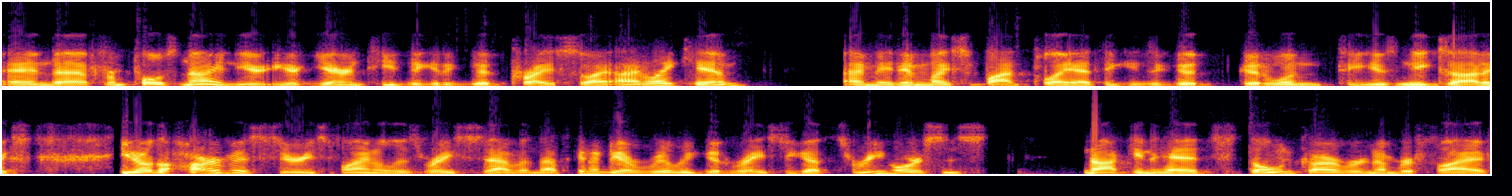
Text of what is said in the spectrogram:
And uh, from post nine, you're, you're guaranteed to get a good price. So I, I like him. I made him my spot play. I think he's a good good one to use in the exotics. You know, the Harvest Series final is race seven. That's going to be a really good race. You got three horses knocking heads: Stone Carver number five,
